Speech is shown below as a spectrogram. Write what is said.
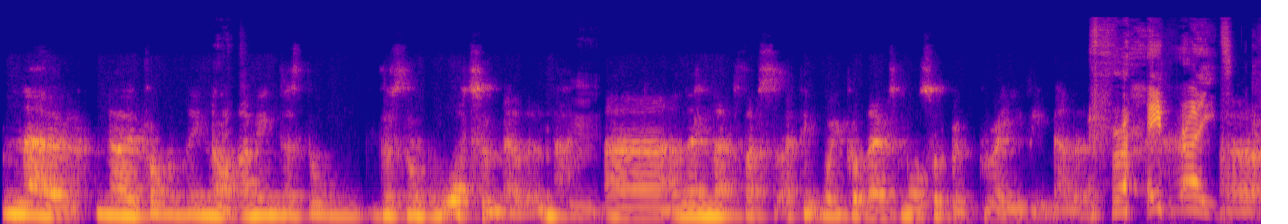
No, no, probably not. I mean, there's the there's the watermelon, Hmm. uh, and then that's that's I think what you've got there is more sort of a gravy melon, right, right. uh,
